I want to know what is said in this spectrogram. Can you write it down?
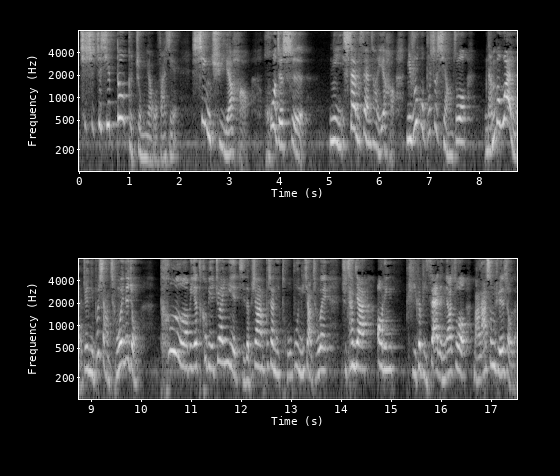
其实这些都不重要。我发现兴趣也好，或者是你擅不擅长也好，你如果不是想做 number one 的，就你不想成为那种特别特别专业级的，不像不像你徒步，你想成为去参加奥林。匹克比赛的，你要做马拉松选手的，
